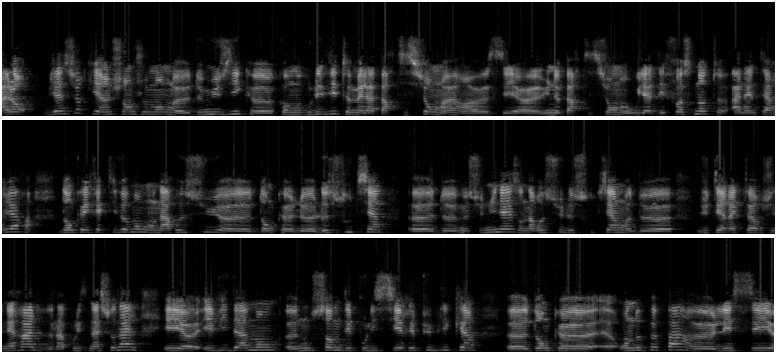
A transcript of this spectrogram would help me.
Alors, bien sûr qu'il y a un changement euh, de musique, euh, comme vous le dites, mais la partition, hein, euh, c'est une partition où il y a des fausses notes à l'intérieur. Donc, effectivement, on a reçu donc le, soutien de M. Nunez, on a reçu le soutien du directeur général de la police nationale. Et évidemment, nous sommes des policiers républicains. Euh, donc, euh, on ne peut pas euh, laisser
